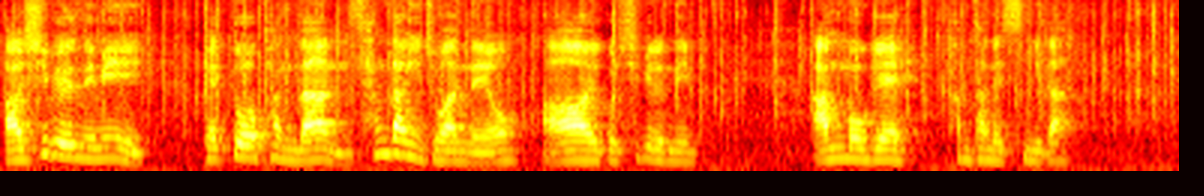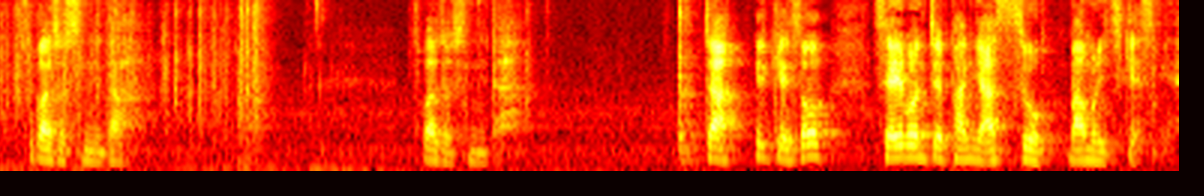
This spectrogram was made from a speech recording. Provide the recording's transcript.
아 시비르님이 백도어 판단 상당히 좋았네요. 아이고 시비르님 안목에 감탄했습니다. 수고하셨습니다. 수고하셨습니다. 자 이렇게 해서 세 번째 판 야스오 마무리 짓겠습니다.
